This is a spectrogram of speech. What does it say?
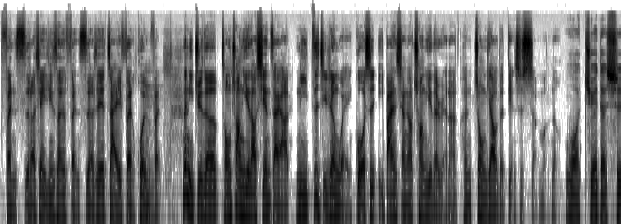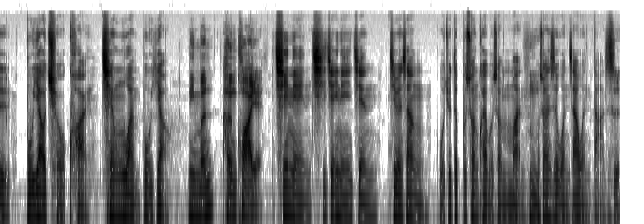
粉丝了，嗯、现在已经算是粉丝了，这些宅粉混粉，嗯、那你觉得从创业到现在啊，你自己认为，如果是一般想要创业的人啊，很重要的点是什么呢？我觉得是不要求快，千万不要。你们很快耶，七年期间，一年一间，基本上我觉得不算快，不算慢，嗯，我算是稳扎稳打的。是，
